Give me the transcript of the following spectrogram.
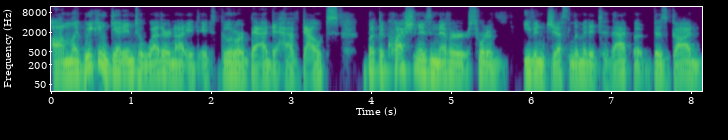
Um, like we can get into whether or not it, it's good or bad to have doubts, but the question is never sort of even just limited to that, but does God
